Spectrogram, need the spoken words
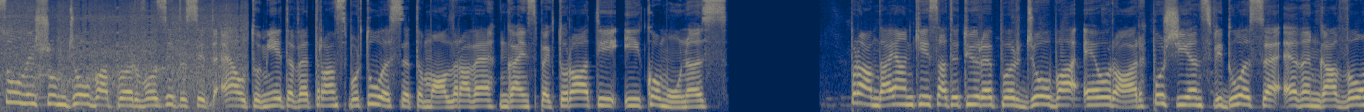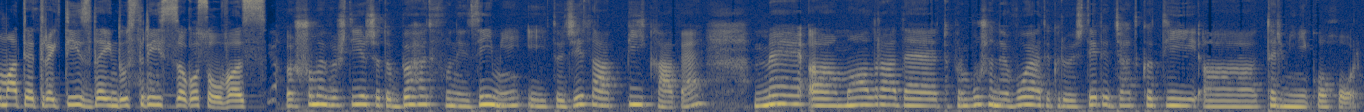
solli shumë gjoba për vozitësit e automjeteve transportuese të mallrave nga Inspektorati i Komunës. Prandaj, ankesat e tyre për gjoba e orar po shihen sfiduese edhe nga dhomat e tregtisë dhe industrisë së Kosovës. Është shumë e vështirë që të bëhet furnizimi i të gjitha pikave, me mallra dhe të përmbushen nevojat e kryeqytetit gjatë këtij termini kohor.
